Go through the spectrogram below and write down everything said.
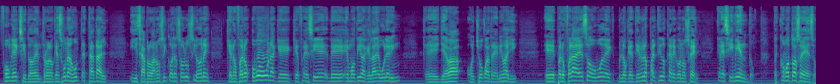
fue un éxito dentro de lo que es una junta estatal y se aprobaron cinco resoluciones que no fueron, hubo una que, que fue así de, emotiva, que es la de Bulerín, que lleva ocho cuatrenios allí, Eh, pero fuera de eso hubo de lo que tienen los partidos que reconocer, crecimiento. Pues ¿cómo tú haces eso?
